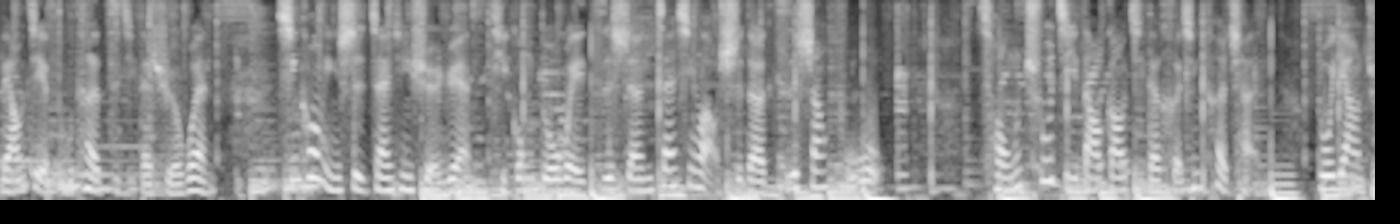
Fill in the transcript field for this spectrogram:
了解独特自己的学问。星空凝视占星学院提供多位资深占星老师的资商服务。从初级到高级的核心课程，多样主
